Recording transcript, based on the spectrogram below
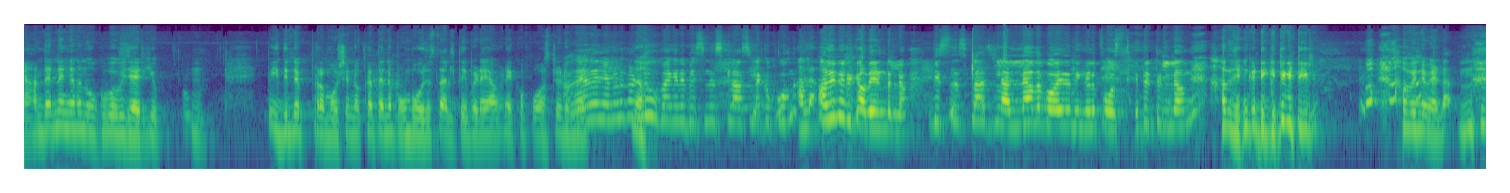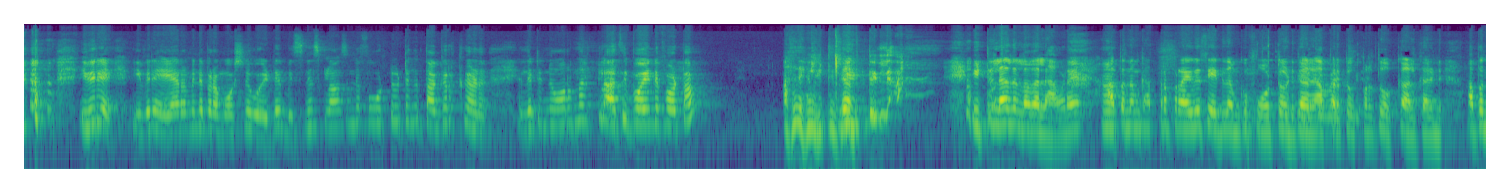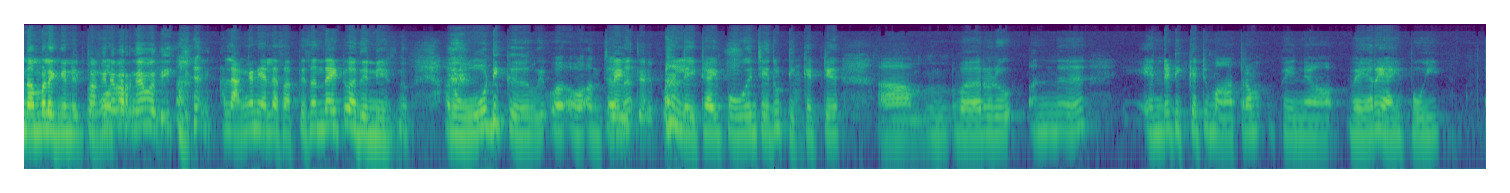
ഞാൻ തന്നെ ഇങ്ങനെ നോക്കുമ്പോൾ വിചാരിക്കും. ഇതിന്റെ പ്രൊമോഷൻ ഒക്കെ തന്നെ പോകുമ്പോൾ ഒരു സ്ഥലത്ത് ഇവിടെ അവിടെയൊക്കെ പോസ്റ്റ് ഇടുമ്പോൾ ഞങ്ങൾ കണ്ടു ഭയങ്കര ബിസിനസ് ക്ലാസ്സിലൊക്കെ പോകുന്നു അതിനൊരു കഥയുണ്ടല്ലോ. ബിസിനസ് ക്ലാസ്സിൽ അല്ലാതെ പോയത് നിങ്ങൾ പോസ്റ്റ് ചെയ്തിട്ടില്ല. അത് ഞങ്ങൾക്ക് ടിക്കറ്റ് കിട്ടിയില്ല. അവന് വേണ്ട. ഇവരെ ഇവരെ എ ആർ എമ്മിന്റെ പ്രൊമോഷന് പോയിട്ട് ബിസിനസ് ക്ലാസിന്റെ ഫോട്ടോ ഇട്ടങ്ങ് തകർക്കാണ് എന്നിട്ട് നോർമൽ ക്ലാസ്സിൽ പോയതിന്റെ ഫോട്ടോ അത് ഞങ്ങൾ ഇട്ടില്ല ഇട്ടില്ല. ഇട്ടില്ല എന്നുള്ളതല്ല. അവിടെ അപ്പൊ നമുക്ക് അത്ര പ്രൈവസി ആയിട്ട് നമുക്ക് ഫോട്ടോ എടുക്കാൻ അപ്പുറത്തും ഇപ്പുറത്തും ഒക്കെ ആൾക്കാരുണ്ട്. അപ്പൊ നമ്മൾ ഇങ്ങനെ പറഞ്ഞാൽ മതി. അല്ല അങ്ങനെയല്ല. സത്യസന്ധമായിട്ടും അത് തന്നെയായിരുന്നു. അത് ഓടി കയറി ലേറ്റ് ആയി പോവുകയും ചെയ്തു. ടിക്കറ്റ് വേറൊരു അന്ന് എന്റെ ടിക്കറ്റ് മാത്രം പിന്നെ വേറെ ആയിപ്പോയി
